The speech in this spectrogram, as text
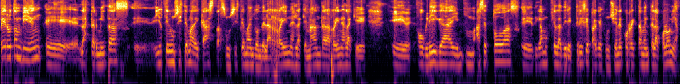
pero también eh, las termitas, eh, ellos tienen un sistema de castas, un sistema en donde la reina es la que manda, la reina es la que eh, obliga y hace todas, digamos que las directrices para que funcione correctamente la colonia.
